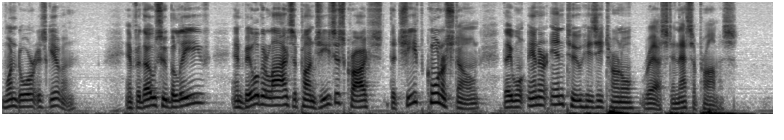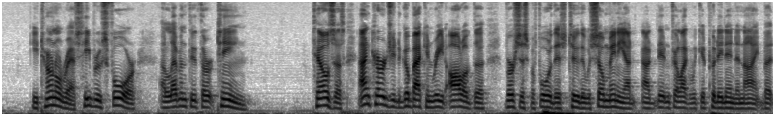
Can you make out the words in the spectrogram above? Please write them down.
one door is given. And for those who believe and build their lives upon Jesus Christ, the chief cornerstone, they will enter into his eternal rest. And that's a promise. Eternal rest. Hebrews 4 11 through 13 tells us. I encourage you to go back and read all of the verses before this, too. There were so many, I, I didn't feel like we could put it in tonight. But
